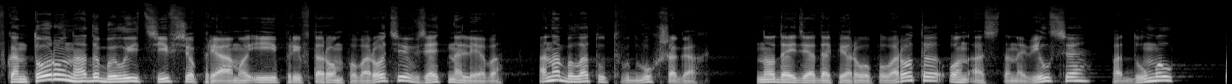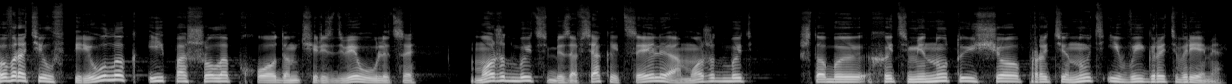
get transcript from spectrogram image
В контору надо было идти все прямо и при втором повороте взять налево. Она была тут в двух шагах. Но, дойдя до первого поворота, он остановился, подумал, поворотил в переулок и пошел обходом через две улицы. Может быть, безо всякой цели, а может быть, чтобы хоть минуту еще протянуть и выиграть время.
